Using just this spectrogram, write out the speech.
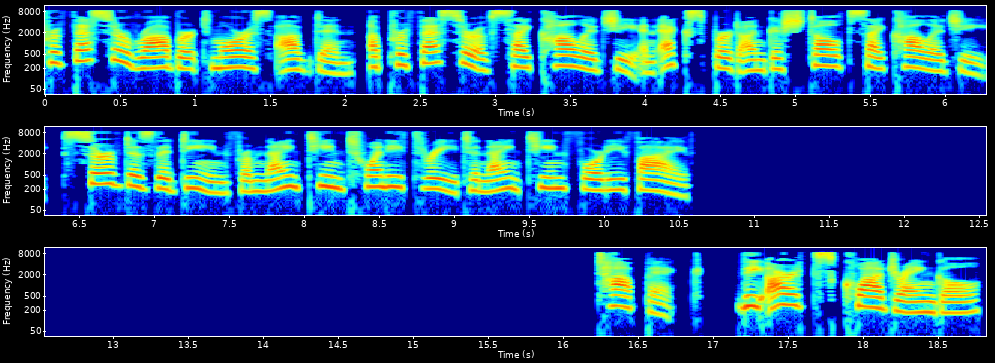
Professor Robert Morris Ogden, a professor of psychology and expert on Gestalt psychology, served as the dean from 1923 to 1945. Topic: The Arts Quadrangle.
